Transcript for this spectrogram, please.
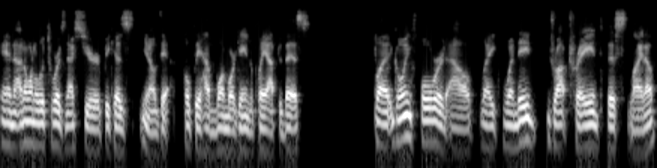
and I don't want to look towards next year because you know they hopefully have one more game to play after this. But going forward, Al, like when they drop Trey into this lineup,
